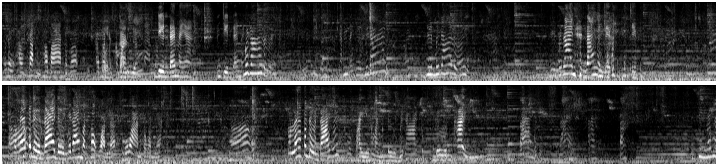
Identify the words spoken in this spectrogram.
ก็เลยเอาจับมันเข้าบ้านแล้วก็เอามาโดนเอากัมาดเลี้ยง ยืนได้ไหมอะ มันยืนได้ไหมไม่ได้เลยยืนไม่ได้ ยืนไม่ได้เลย ยืนไม่ได้เนี่ยนั่งอย่างเจ็เงี้บยเจ็บตอน แรกก็เดินได้เดินไม่ได้มาสองวันแล้วเมื่อวานกับวันเนี้ยน้องตอนแรกก็เดินได้เอ๊ะไปทำไมมันเดินไม่ได้ เดินไถ่ได้ได้ได้จริงๆแล้วแม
